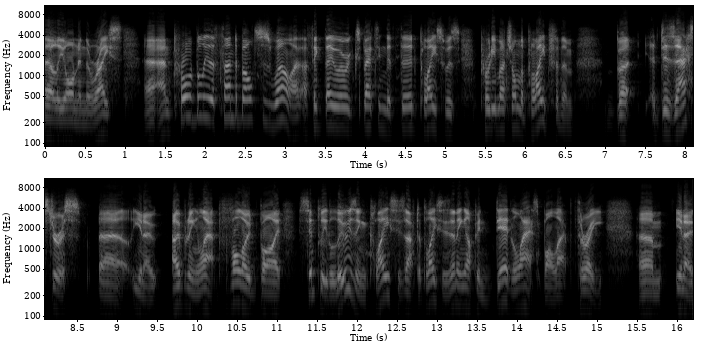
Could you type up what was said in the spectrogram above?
early on in the race, uh, and probably the Thunderbolts as well. I, I, think they were expecting that third place was pretty much on the plate for them, but a disastrous, uh, you know, opening lap followed by simply losing places after places, ending up in dead last by lap three. Um, you know,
